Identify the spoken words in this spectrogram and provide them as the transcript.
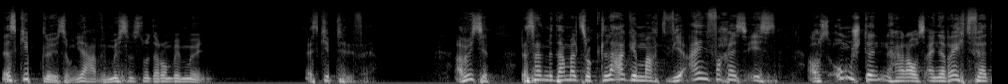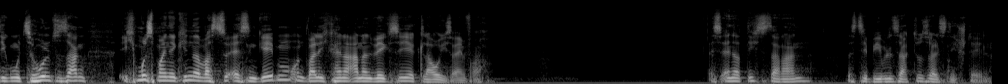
Es gibt Lösungen, ja, wir müssen uns nur darum bemühen. Es gibt Hilfe. Aber wisst ihr, das hat mir damals so klar gemacht, wie einfach es ist, aus Umständen heraus eine Rechtfertigung zu holen, zu sagen, ich muss meinen Kindern was zu essen geben und weil ich keinen anderen Weg sehe, klaue ich es einfach. Es ändert nichts daran, dass die Bibel sagt, du sollst nicht stehlen.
